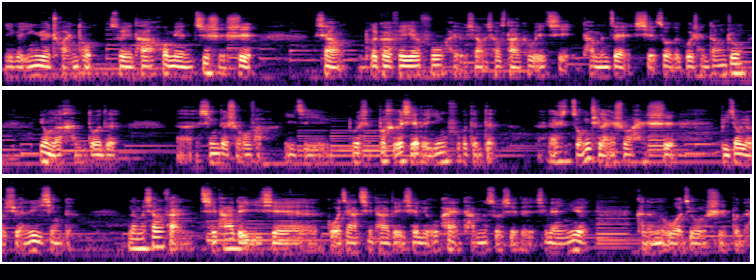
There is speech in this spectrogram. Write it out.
一个音乐传统，所以它后面即使是像普罗科菲耶夫，还有像肖斯塔科维奇，他们在写作的过程当中用了很多的呃新的手法，以及不不和谐的音符等等，但是总体来说还是。比较有旋律性的，那么相反，其他的一些国家、其他的一些流派，他们所写的现代音乐，可能我就是不能，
